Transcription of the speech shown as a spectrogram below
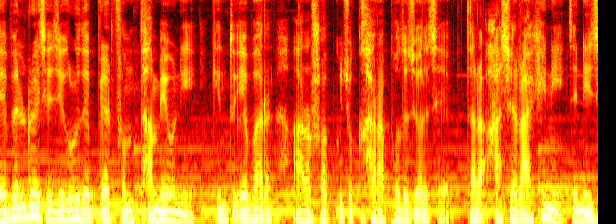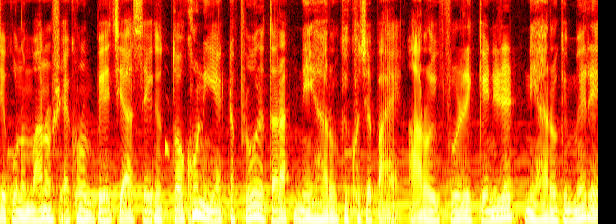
লেভেল রয়েছে যেগুলোতে প্ল্যাটফর্ম থামেও নি। কিন্তু এবার আরও সব কিছু খারাপ হতে চলেছে। তারা আশা রাখেনি যে নিজে কোনো মানুষ এখনও বেঁচে আছে, কিন্তু তখনই একটা ফ্লোরে তারা নেহারোকে খুঁজে পায়। আর ওই ফ্লোরের ক্যান্ডিডেট নেহারোকে মেরে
